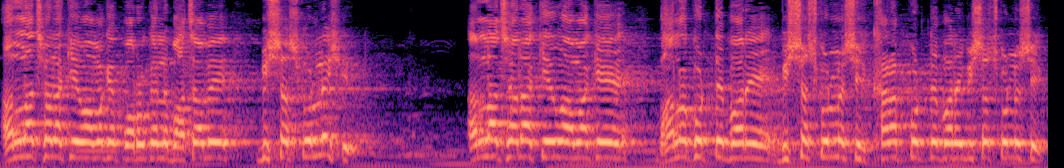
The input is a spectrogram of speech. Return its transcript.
আল্লাহ ছাড়া কেউ আমাকে পরকালে বাঁচাবে? বিশ্বাস করলে শির্ক আল্লাহ ছাড়া কেউ আমাকে ভালো করতে পারে? বিশ্বাস করলে শির্ক খারাপ করতে পারে? বিশ্বাস করলে শির্ক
